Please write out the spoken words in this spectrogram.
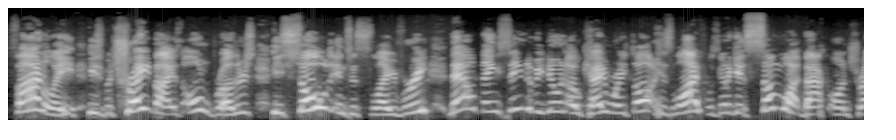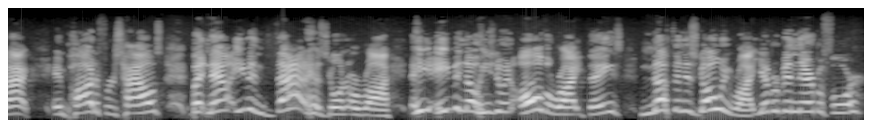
Finally, he's betrayed by his own brothers. He's sold into slavery. Now things seem to be doing okay, where he thought his life was going to get somewhat back on track in Potiphar's house. But now even that has gone awry. He, even though he's doing all the right things, nothing is going right. You ever been there before?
